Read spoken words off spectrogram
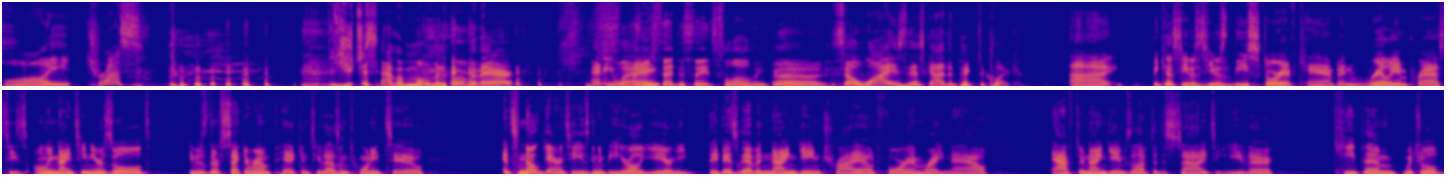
Poitras. Did you just have a moment over there? anyway, You said to say it slowly. Go ahead. uh, so why is this guy the pick to click? uh, because he was he was the story of camp and really impressed. He's only 19 years old. He was their second round pick in 2022. It's no guarantee he's going to be here all year. He they basically have a nine game tryout for him right now. After nine games, they'll have to decide to either keep him, which will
